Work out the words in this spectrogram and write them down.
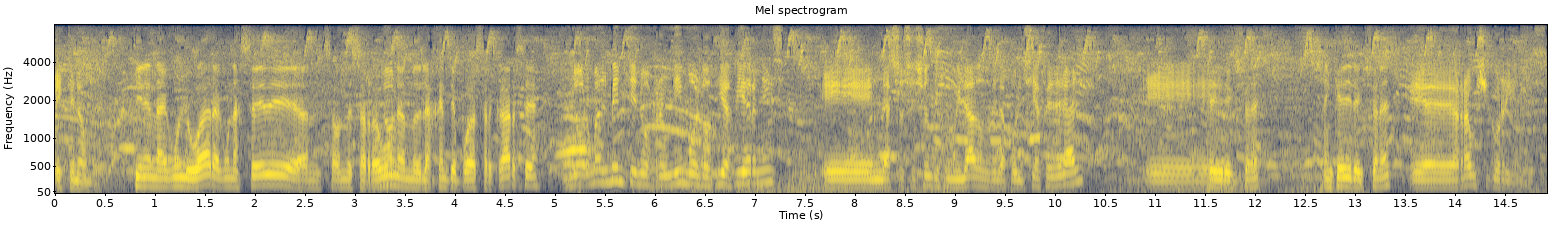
este nombre. ¿Tienen algún lugar, alguna sede donde se reúnan, donde la gente pueda acercarse? Normalmente nos reunimos los días viernes en la Asociación de Jubilados de la Policía Federal. ¿Qué dirección es? ¿En qué direcciones? Eh, Rauch y Corrientes,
